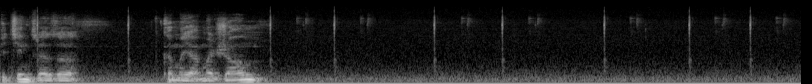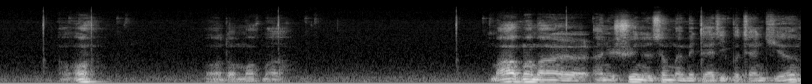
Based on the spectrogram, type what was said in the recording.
Beziehungsweise kann man ja mal schauen, Oh, oh da machen wir Machen wir mal eine schöne Summe mit 30% hier.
